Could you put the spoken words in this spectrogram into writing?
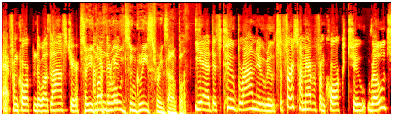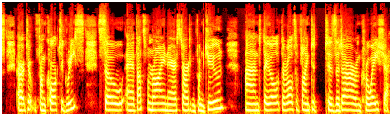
uh, from Cork than there was last year. So you've and got Rhodes is, in Greece, for example. Yeah, there's two brand new routes. The first time ever from Cork to Rhodes, or to, from Cork to Greece. So uh, that's from Ryanair starting from June. And they all, they're also flying to, to Zadar in Croatia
